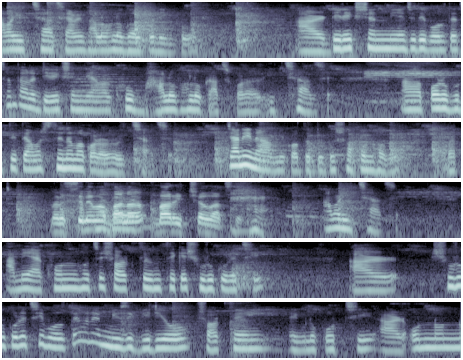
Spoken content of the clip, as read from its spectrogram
আমার ইচ্ছা আছে আমি ভালো ভালো গল্প লিখব। আর ডিরেকশন নিয়ে যদি বলতে চান তাহলে ডিরেকশন নিয়ে আমার খুব ভালো ভালো কাজ করার ইচ্ছা আছে। পরবর্তীতে আমার সিনেমা করারও ইচ্ছা আছে। জানি না আমি কতটুকু সফল হব বাট মানে সিনেমা বানাবার ইচ্ছাও আছে। হ্যাঁ। আমার ইচ্ছা আছে। আমি এখন হচ্ছে শর্ট ফিল্ম থেকে শুরু করেছি। আর শুরু করেছি বলতে মানে মিউজিক ভিডিও শর্ট ফিল্ম এগুলো করছি। আর অন্য অন্য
